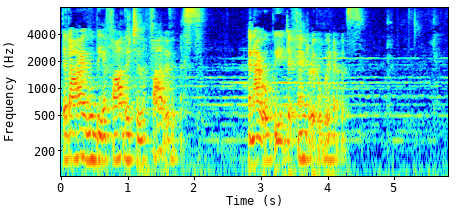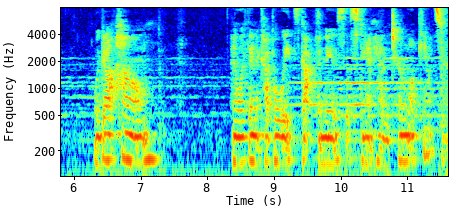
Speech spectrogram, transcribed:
that I will be a father to the fatherless, and I will be a defender of the widows. We got home, and within a couple weeks, got the news that Stan had terminal cancer.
